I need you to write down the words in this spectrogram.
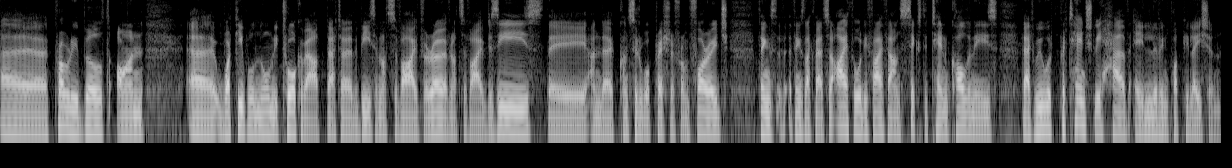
uh, probably built on uh, what people normally talk about that uh, the bees have not survived Varroa, have not survived disease, they under considerable pressure from forage, things, things like that. So I thought if I found six to 10 colonies that we would potentially have a living population.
